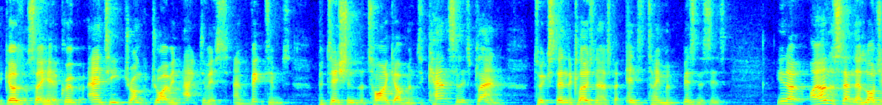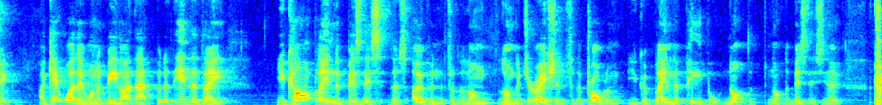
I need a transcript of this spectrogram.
It goes to say here, a group of anti-drunk driving activists and victims petitioned the Thai government to cancel its plan to extend the closing hours for entertainment businesses. You know, I understand their logic. I get why they want to be like that, but at the end of the day, you can't blame the business that's open for the long, longer duration for the problem. You could blame the people, not the, not the business. You know,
